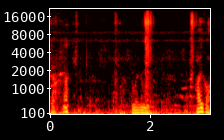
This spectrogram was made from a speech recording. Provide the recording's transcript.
자, 어? 멀리, 멀리. 아이고,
